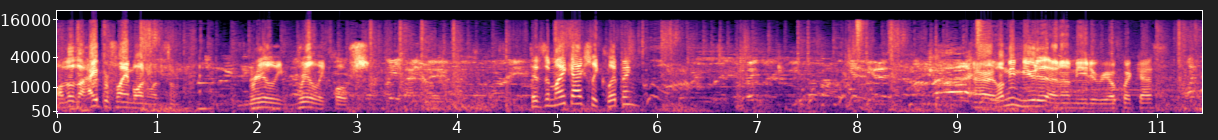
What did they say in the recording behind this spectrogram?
Although the Hyperflame one was really, really close. Is the mic actually clipping? Alright, let me mute it and unmute it real quick, guys.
